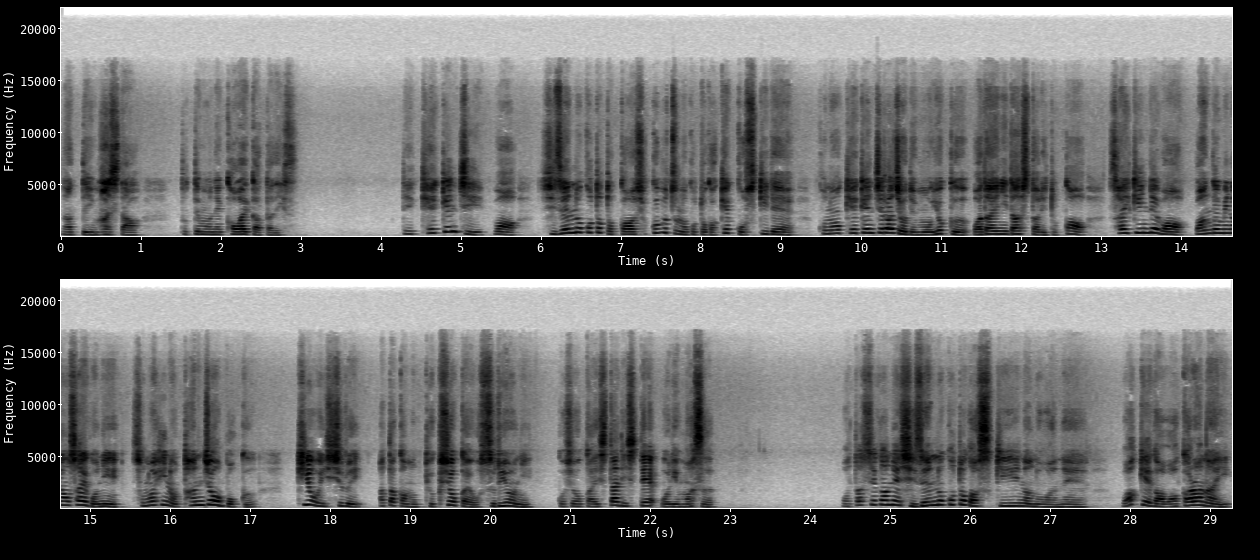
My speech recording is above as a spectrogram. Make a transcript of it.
なっていました。とってもね可愛かったです。で経験値は自然のこととか植物のことが結構好きでこの経験値ラジオでもよく話題に出したりとか最近では番組の最後にその日の誕生木木を一種類あたかも曲紹介をするようにご紹介したりしております。私がね自然のことが好きなのはねわけがわからない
